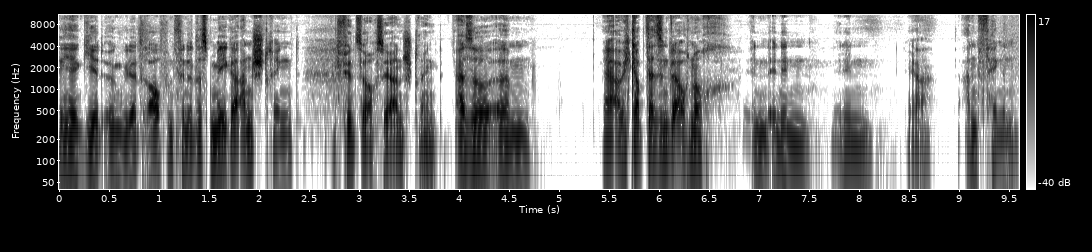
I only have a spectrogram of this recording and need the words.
reagiert irgendwie da drauf und findet das mega anstrengend. Ich finde es auch sehr anstrengend. Also, ähm, ja, aber ich glaube, da sind wir auch noch in, in den, in den ja, Anfängen.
